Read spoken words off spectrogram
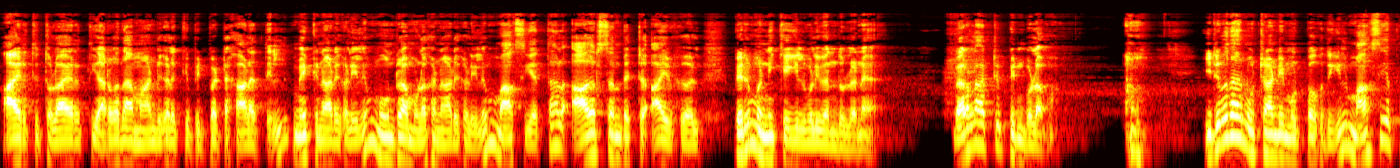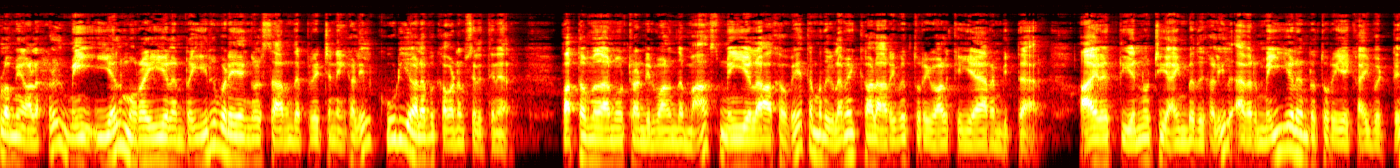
ஆயிரத்தி தொள்ளாயிரத்தி அறுபதாம் ஆண்டுகளுக்கு பிற்பட்ட காலத்தில் மேற்கு நாடுகளிலும் மூன்றாம் உலக நாடுகளிலும் மார்க்சியத்தால் ஆதர்சம் பெற்ற ஆய்வுகள் பெரும் எண்ணிக்கையில் வெளிவந்துள்ளன. வரலாற்று பின்புலம். இருபதாம் நூற்றாண்டின் முற்பகுதியில் மார்க்சிய புலமையாளர்கள் மெய்யியல் முறையியல் என்ற இரு விடயங்கள் சார்ந்த பிரச்சினைகளில் கூடிய அளவு கவனம் செலுத்தினர். பத்தொன்பதாம் நூற்றாண்டில் வாழ்ந்த மார்க்ஸ் மெய்யியலாகவே தமது இளமைக்கால அறிவுத்துறை வாழ்க்கையை ஆரம்பித்தார். ஆயிரத்தி எண்ணூற்றி ஐம்பதுகளில் அவர் மெய்யியல் என்ற துறையை கைவிட்டு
